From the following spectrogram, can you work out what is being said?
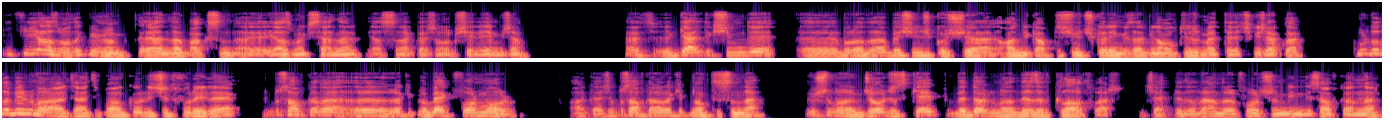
2 yazmadık bilmiyorum. Dileyenler baksın e, yazmak isteyenler yazsın arkadaşlar ona bir şey diyemeyeceğim. Evet e, geldik şimdi e, burada 5. koşuya handikap dışı 3 kare İngilizler 1600 metreye çıkacaklar. Burada da bir numara alternatif banko Richard Fury ile bu safkana e, rakip Back for More arkadaşlar. Bu safkanın rakip noktasında 3 numaralı George's Cape ve 4 numaralı Desert Cloud var. Chet Little ve Under Fortune binli safkanlar.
